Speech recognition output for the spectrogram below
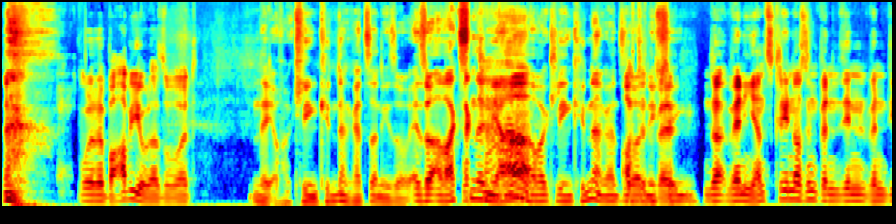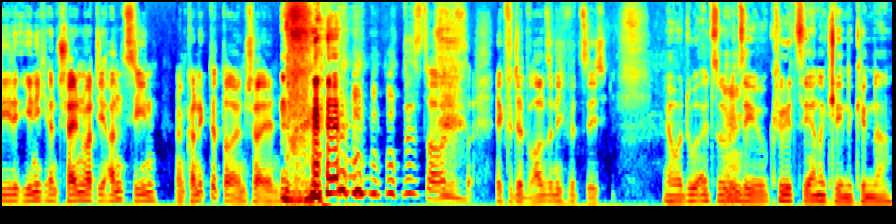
oder eine Barbie oder sowas. Nee, aber kleinen Kindern kannst du auch nicht so. Also Erwachsenen ja, aber kleinen Kindern kannst du Ach, das nicht wär, schenken. na, wenn die ganz kleiner sind, wenn, denen, wenn die eh nicht entscheiden, was die anziehen, dann kann ich das doch entscheiden. das ist doch, das ist doch, ich finde das wahnsinnig witzig. Ja, aber du als so witzig, du quälst gerne kleine Kinder.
